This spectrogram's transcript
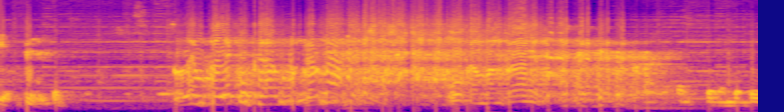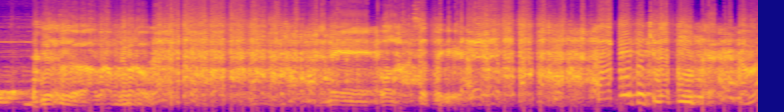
biasa. Soleh balik gampang karena Oh gampang banget. Ya sudah, aku ramai mana Ini uang hasil sih. Tapi itu jelas mudah, apa?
